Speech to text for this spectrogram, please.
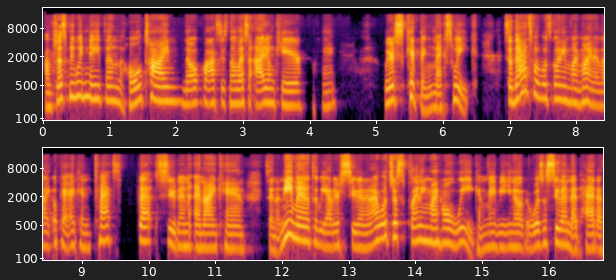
I'll just be with Nathan the whole time. No classes, no lesson. I don't care. Okay. We're skipping next week. So that's what was going in my mind. I'm like, okay, I can text that student and I can send an email to the other student. And I was just planning my whole week. And maybe, you know, there was a student that had a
